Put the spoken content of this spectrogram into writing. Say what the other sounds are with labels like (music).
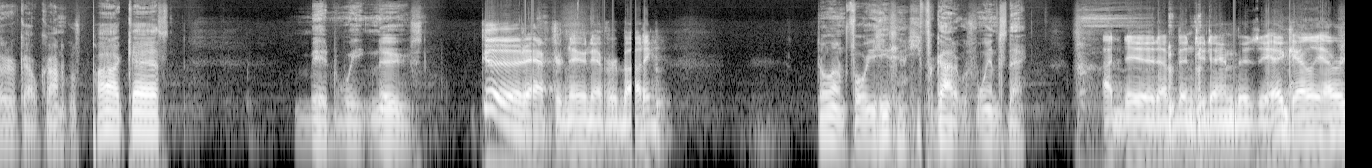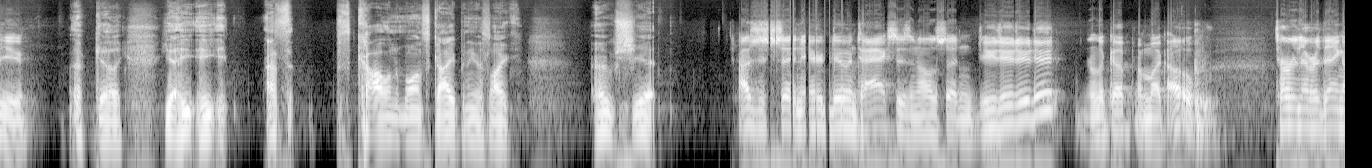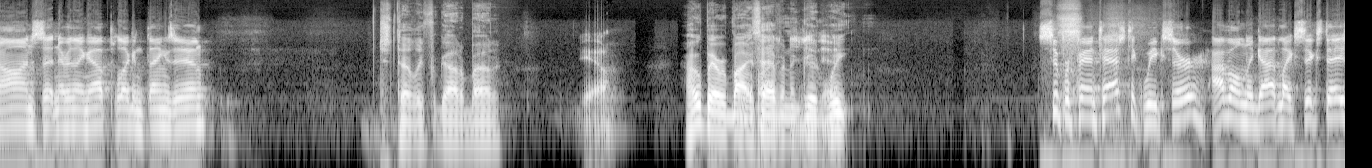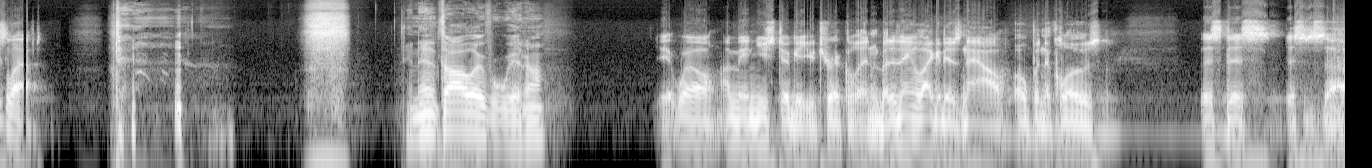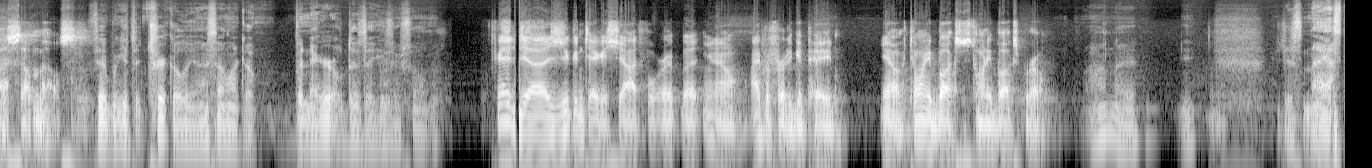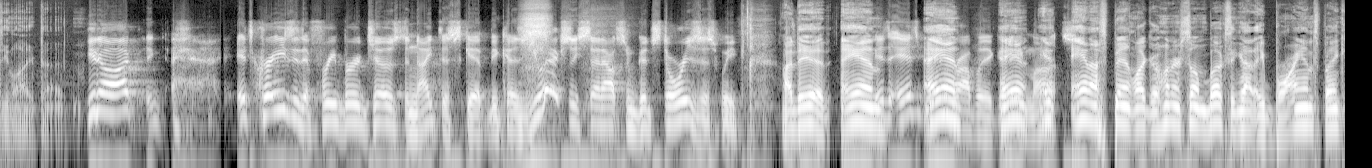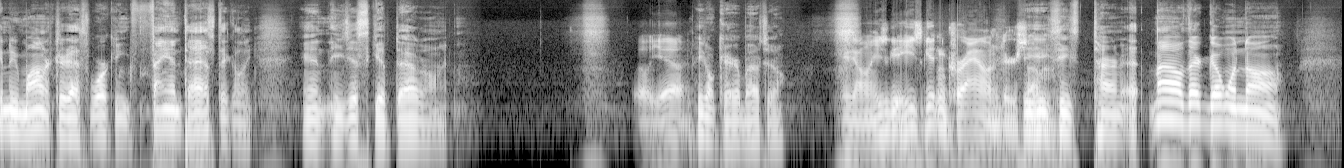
Motor Cop Chronicles podcast, midweek news. Good afternoon, everybody. Doing for you. He, he forgot it was Wednesday. (laughs) I did. I've been too damn busy. Hey, Kelly, how are you? Oh, Kelly. Yeah, he, he I was calling him on Skype and he was like, oh shit. I was just sitting here doing taxes, and all of a sudden, do do do do. I look up, and I'm like, oh, turning everything on, setting everything up, plugging things in. Just totally forgot about it. Yeah. I hope everybody's Nobody having a good that. week. Super fantastic week, sir. I've only got like six days left. (laughs) And then it's all over with, huh? Yeah, well, I mean, you still get your trickle in, but it ain't like it is now, open to close. This, this, this is uh, something else. Said we get the trickle in. That sounds like a venereal disease or something. It does. You can take a shot for it, but you know, I prefer to get paid. You know, twenty bucks is twenty bucks, bro. I know. You, you're just nasty like that. You know, I. It's crazy that Freebird chose tonight to skip because you actually sent out some good stories this week. I did, and It's- it's been and, probably a good eight and, months. And, I spent like a hundred something bucks and got a brand spanking new monitor that's working fantastically, and he just skipped out on it. Well, yeah, He don't care about y'all. You know, he's he's getting crowned or something. He's he's turning. No, they're going. Uh,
